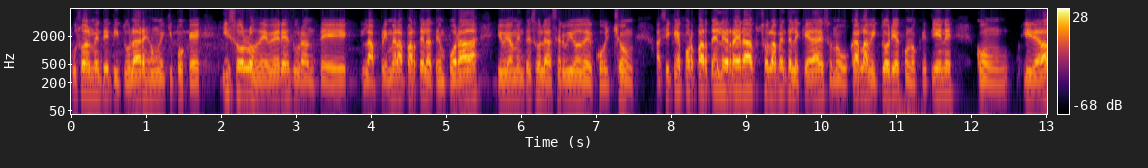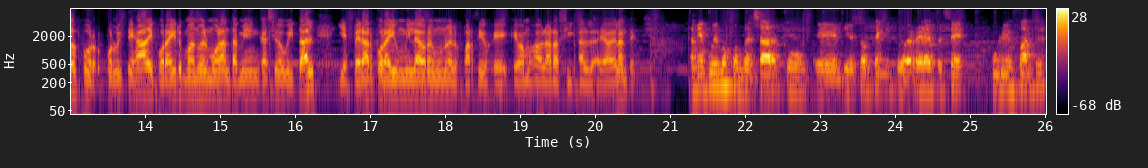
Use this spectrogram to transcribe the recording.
usualmente titulares en un equipo que hizo los deberes durante la primera parte de la temporada y obviamente eso le ha servido del colchón. Así que por parte del Herrera solamente le queda eso, no buscar la victoria con lo que tiene, con liderados por, por Luis Tejada y por ahí Manuel Morán también que ha sido vital y esperar por ahí un milagro en uno de los partidos que, vamos a hablar así adelante. También pudimos conversar con eh, el director técnico de Herrera FC, Julio Infante,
